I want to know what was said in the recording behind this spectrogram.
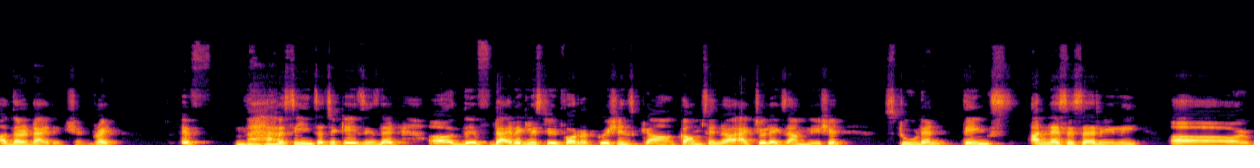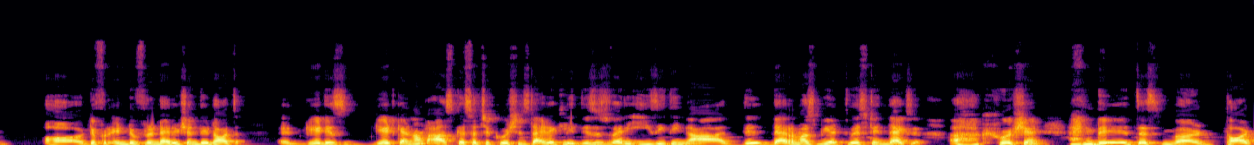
other direction right? If I have seen such a cases that uh, if directly straightforward questions comes in actual examination. Student thinks unnecessarily uh, uh, different in different direction they thought. Gate is gate cannot ask such a questions directly. This is very easy thing. Uh, there must be a twist in the uh, question. And they just uh, thought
